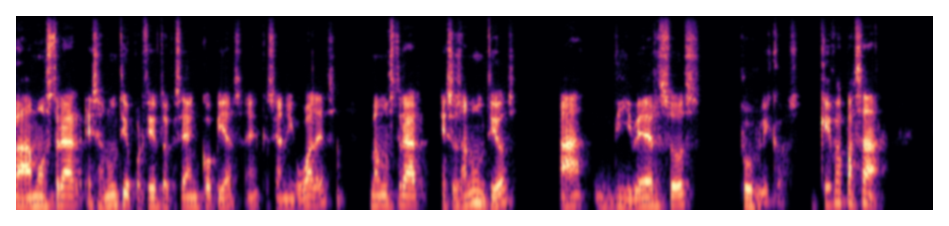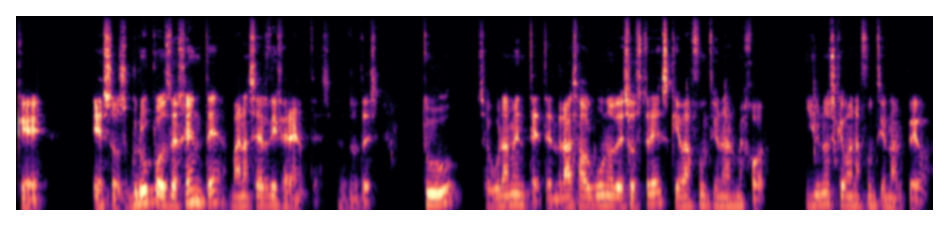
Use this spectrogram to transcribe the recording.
va a mostrar ese anuncio, por cierto, que sean copias, ¿eh? que sean iguales, va a mostrar esos anuncios a diversos públicos. ¿Qué va a pasar? Que esos grupos de gente van a ser diferentes. Entonces, tú seguramente tendrás alguno de esos tres que va a funcionar mejor y unos que van a funcionar peor.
